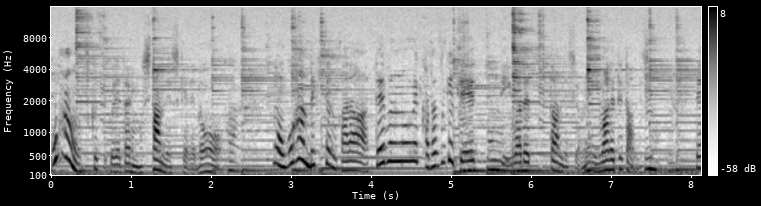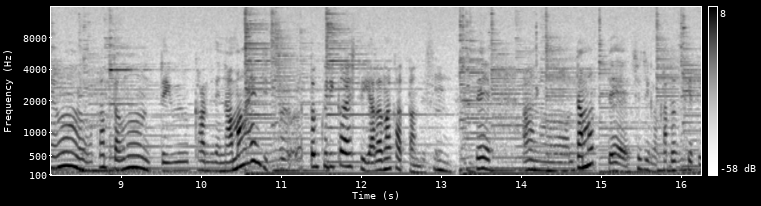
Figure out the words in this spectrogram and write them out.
ご飯を作ってくれたりもしたんですけれどはいもうご飯できてるからテーブルの上片付けてって言われたんですよね言われてたんですよ。でうん分かったうんっていう感じで生返事ずーっと繰り返してやらなかったんです。うんで、あのー黙って主人が片付けて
